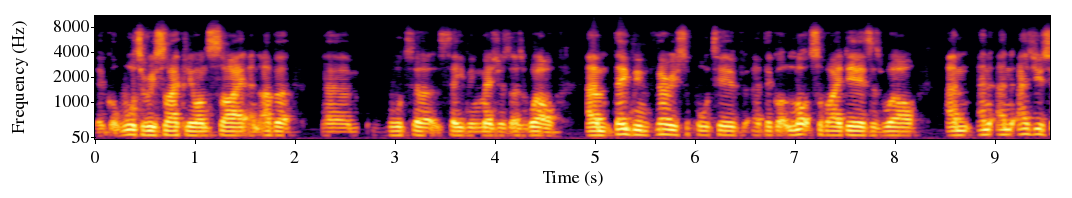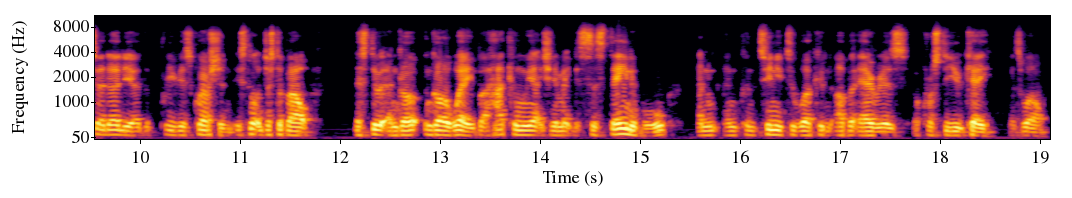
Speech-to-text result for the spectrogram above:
They've got water recycling on site and other um, water saving measures as well. Um, they've been very supportive. Uh, they've got lots of ideas as well. Um, and and as you said earlier, the previous question, it's not just about let's do it and go and go away, but how can we actually make this sustainable and, and continue to work in other areas across the UK as well.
